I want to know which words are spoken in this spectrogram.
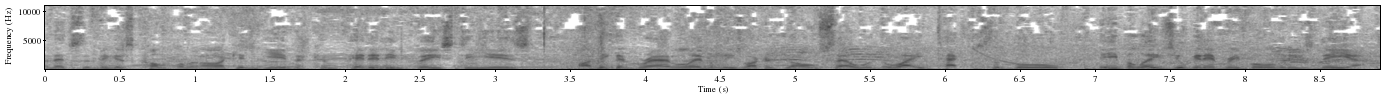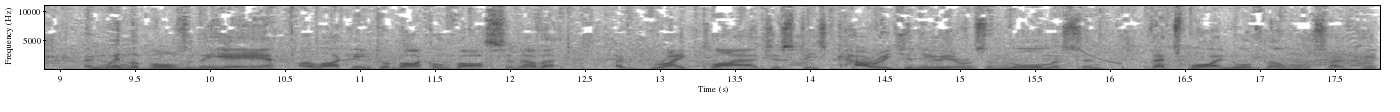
and that's the biggest compliment I can give. A competitive beast he is. I think at ground level he's like a Joel Selwood. The way he tackles the ball, he believes you'll get every ball that he's near. And when the ball's in the air, I liken him to Michael Voss, another a great player. Just his courage in the air is enormous, and that's why North Melbourne was so keen.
